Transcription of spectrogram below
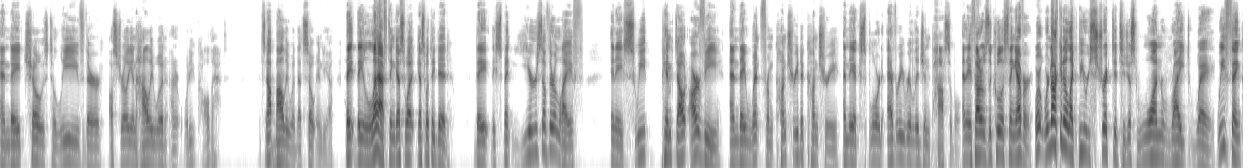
and they chose to leave their Australian Hollywood. I don't what do you call that? It's not Bollywood, that's so India. They, they left, and guess what? Guess what they did? They, they spent years of their life in a sweet, pimped out RV, and they went from country to country and they explored every religion possible. And they thought it was the coolest thing ever. We're, we're not gonna like be restricted to just one right way. We think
